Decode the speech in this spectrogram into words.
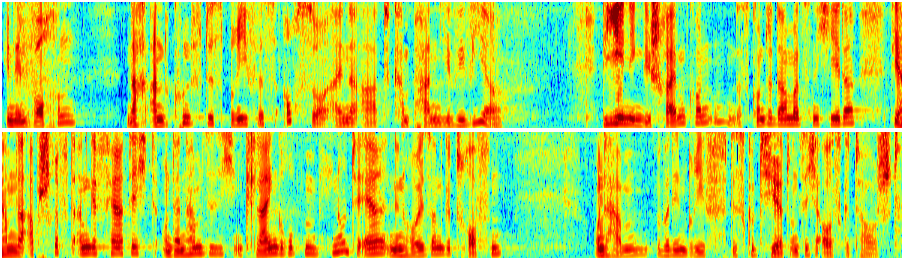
in den Wochen nach Ankunft des Briefes auch so eine Art Kampagne wie wir. Diejenigen, die schreiben konnten, das konnte damals nicht jeder, die haben eine Abschrift angefertigt und dann haben sie sich in Kleingruppen hin und her in den Häusern getroffen und haben über den Brief diskutiert und sich ausgetauscht.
